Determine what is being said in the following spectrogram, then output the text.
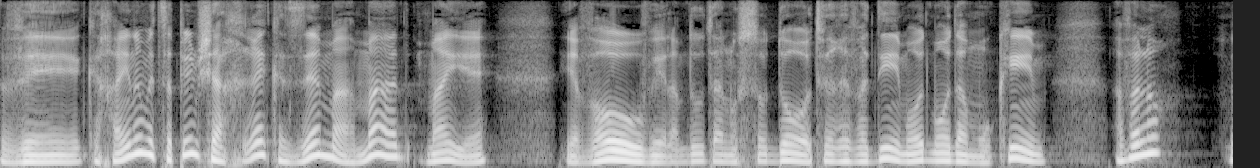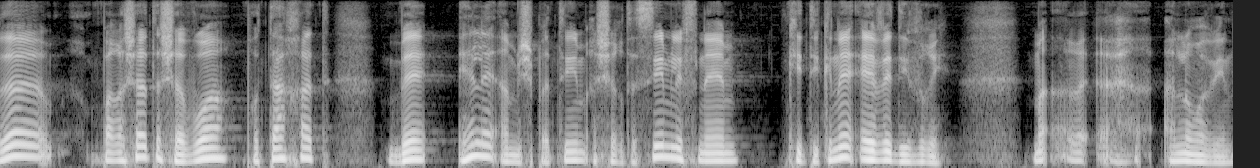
וככה היינו מצפים שאחרי כזה מעמד, מה יהיה? יבואו וילמדו אותנו סודות ורבדים מאוד מאוד עמוקים, אבל לא. ופרשת השבוע פותחת ב"אלה המשפטים אשר תשים לפניהם, כי תקנה עבד עברי". מה, אני לא מבין.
